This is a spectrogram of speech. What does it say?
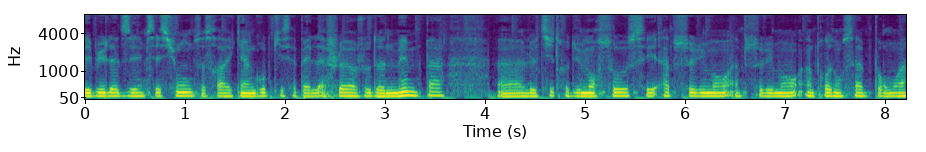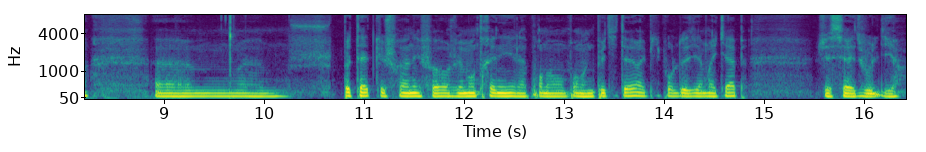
début de la deuxième session, ce sera avec un groupe qui s'appelle La Fleur. Je vous donne même pas euh, le titre du morceau, c'est absolument, absolument imprononçable pour moi. Euh, euh, peut-être que je ferai un effort, je vais m'entraîner là pendant, pendant une petite heure, et puis pour le deuxième récap, j'essaierai de vous le dire.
